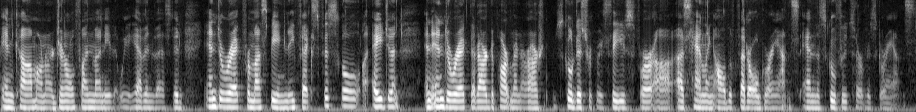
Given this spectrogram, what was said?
income on our general fund money that we have invested, indirect from us being NEFEC's fiscal agent, and indirect that our department or our school district receives for uh, us handling all the federal grants and the school food service grants.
